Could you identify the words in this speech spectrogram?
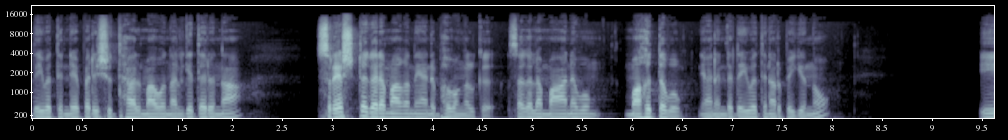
ദൈവത്തിന്റെ പരിശുദ്ധാത്മാവ് നൽകി തരുന്ന ശ്രേഷ്ഠകരമാകുന്ന അനുഭവങ്ങൾക്ക് സകല മാനവും മഹത്വവും ഞാൻ എന്റെ ദൈവത്തിനർപ്പിക്കുന്നു ഈ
